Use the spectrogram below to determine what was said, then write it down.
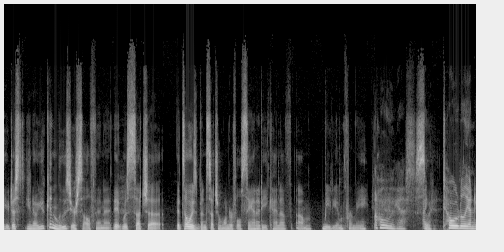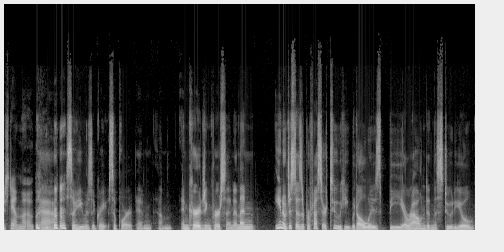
I just you know you can lose yourself in it. It was such a it's always been such a wonderful sanity kind of um, medium for me. Oh yes, So- I totally understand that. Yeah. so he was a great support and um, encouraging person. And then, you know, just as a professor too, he would always be around in the studio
